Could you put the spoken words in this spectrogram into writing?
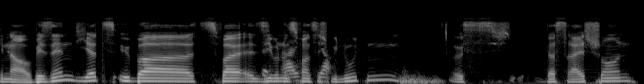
Genau, wir sind jetzt über zwei, 27 reicht, ja. Minuten. Es, das reicht schon.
